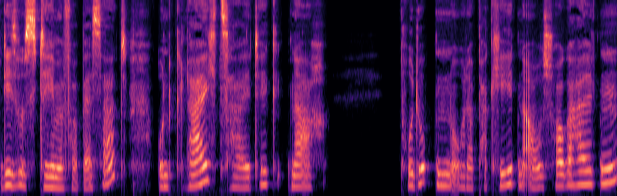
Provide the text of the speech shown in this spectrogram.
die Systeme verbessert und gleichzeitig nach Produkten oder Paketen Ausschau gehalten,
